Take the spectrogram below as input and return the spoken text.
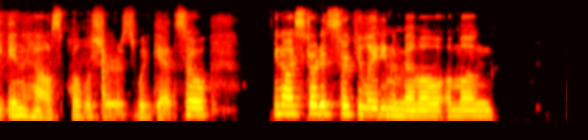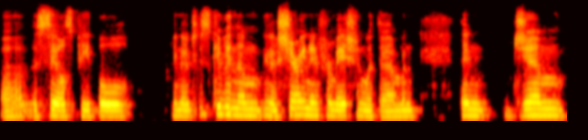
in-house publishers would get. So, you know, I started circulating a memo among uh, the salespeople, you know, just giving them, you know, sharing information with them. And then Jim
